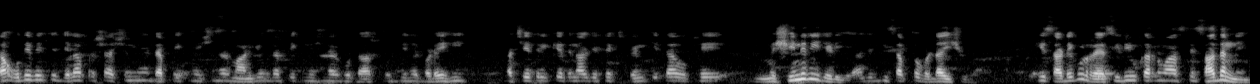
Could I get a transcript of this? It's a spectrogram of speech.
ਤਾਂ ਉਹਦੇ ਵਿੱਚ ਜ਼ਿਲ੍ਹਾ ਪ੍ਰਸ਼ਾਸਨ ਨੇ ਡਿਪਟੀ ਕਮਿਸ਼ਨਰ, ਮਾਨਯੋਗ ਡਿਪਟੀ ਕਮਿਸ਼ਨਰ ਗੁਰਦਾਸਪੁਰ ਜੀ ਨੇ ਬੜੇ ਹੀ ਅੱਛੇ ਤਰੀਕੇ ਦੇ ਨਾਲ ਜਿੱਥੇ ਐਕਸਪਲੇਨ ਕੀਤਾ, ਉੱਥੇ ਮਸ਼ੀਨਰੀ ਜਿਹੜੀ ਆ, ਜਿਹਦੀ ਸਭ ਤੋਂ ਵੱਡਾ ਇਸ਼ੂ ਆ, ਕਿ ਸਾਡੇ ਕੋਲ ਰੈਸੀਡਿਊ ਕਰਨ ਵਾਸਤੇ ਸਾਧਨ ਨਹੀਂ।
